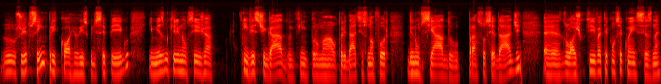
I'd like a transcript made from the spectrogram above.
o sujeito sempre corre o risco de ser pego, e mesmo que ele não seja investigado, enfim, por uma autoridade, se isso não for denunciado para a sociedade, é, lógico que vai ter consequências, né?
